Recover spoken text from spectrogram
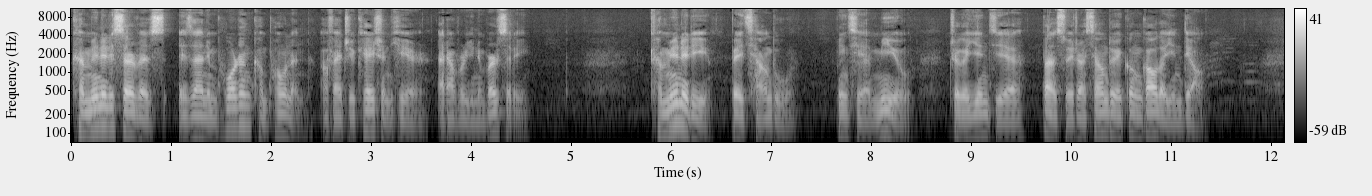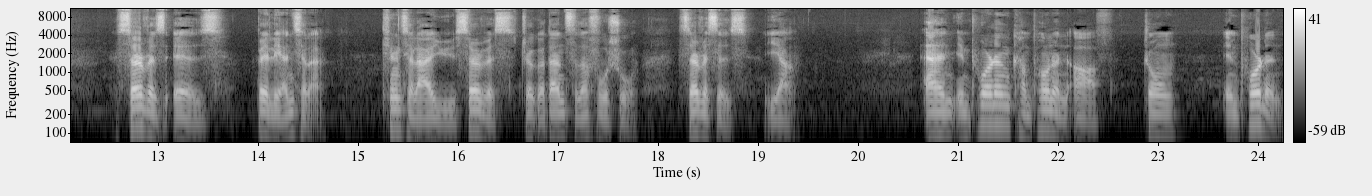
Community service is an important component of education here at our university. Community 被强读，并且 mu 这个音节伴随着相对更高的音调。Service is 被连起来。听起来与 service 这个单词的复数 services 一样。An important component of 中 important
